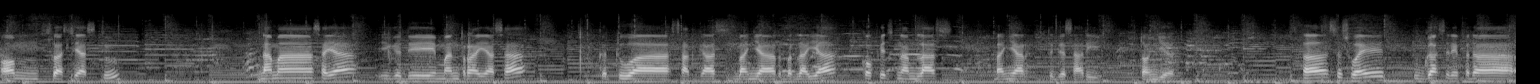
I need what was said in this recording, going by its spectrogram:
Om Swastiastu. Nama saya Igede Mantrayasa, Ketua Satgas Banjar Berdaya COVID-19 Banjar Tegasari, Tonje. Uh, sesuai tugas daripada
